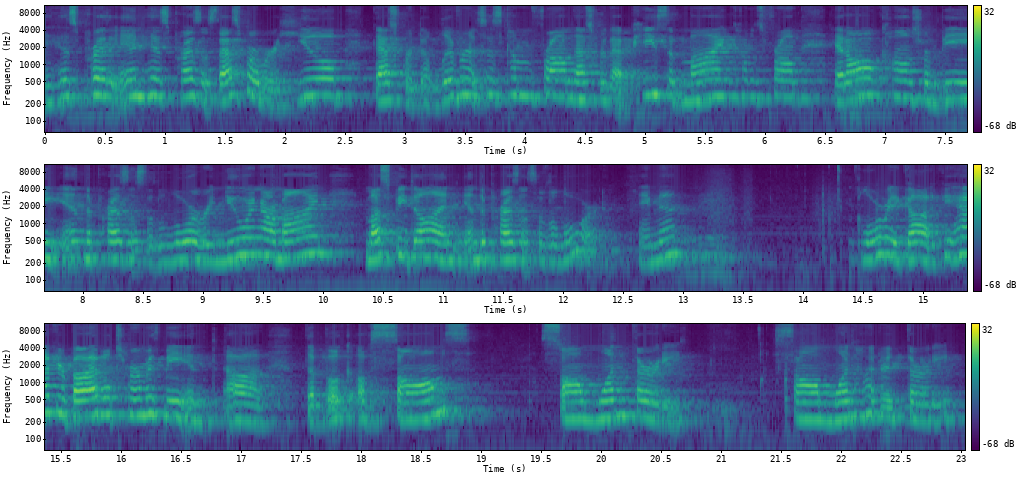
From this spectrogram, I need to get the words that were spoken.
In his, pre- in his presence, that's where we're healed. That's where deliverance is coming from. That's where that peace of mind comes from. It all comes from being in the presence of the Lord. Renewing our mind must be done in the presence of the Lord. Amen? Amen. Glory to God. If you have your Bible, turn with me in uh, the book of Psalms, Psalm 130. Psalm 130.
